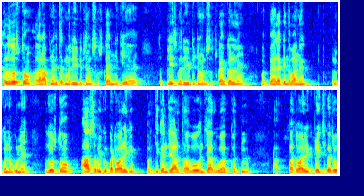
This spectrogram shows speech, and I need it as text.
हेलो दोस्तों, अगर आपने अभी तक मेरे यूट्यूब चैनल को सब्सक्राइब नहीं किया है तो प्लीज़ मेरे यूट्यूब चैनल को सब्सक्राइब कर लें और बेल आइकन दबाने बिल्कुल न भूलें। तो दोस्तों, आप सभी को पटवारी की भर्ती का इंतज़ार था, वो इंतज़ार हुआ अब ख़त्म। पटवारी की परीक्षा का जो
